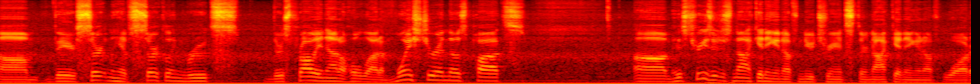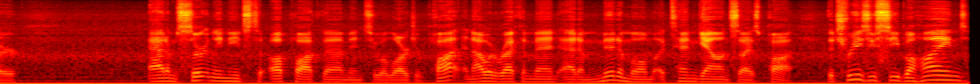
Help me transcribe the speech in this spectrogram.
Um, they certainly have circling roots. There's probably not a whole lot of moisture in those pots. Um, his trees are just not getting enough nutrients. They're not getting enough water. Adam certainly needs to up pot them into a larger pot, and I would recommend at a minimum a 10 gallon size pot. The trees you see behind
